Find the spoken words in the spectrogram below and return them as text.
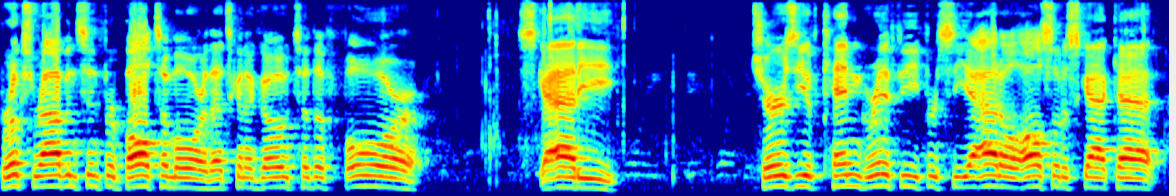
Brooks Robinson for Baltimore. That's going to go to the four. Scotty. Jersey of Ken Griffey for Seattle, also to Scat Cat.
